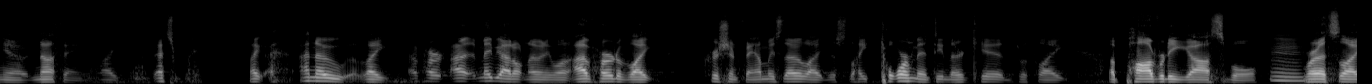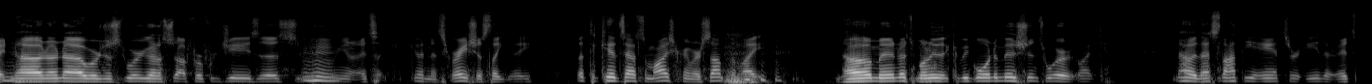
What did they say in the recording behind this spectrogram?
you know, nothing. Like that's like I know like I've heard I, maybe I don't know anyone. I've heard of like Christian families though, like just like tormenting their kids with like a poverty gospel Mm. where it's like Mhm. no no no we're just we're gonna suffer for jesus Mhm. you know it's like goodness gracious like let the kids have some ice cream or something like no, man, that's money that could be going to missions work. Like, no, that's not the answer either. It's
